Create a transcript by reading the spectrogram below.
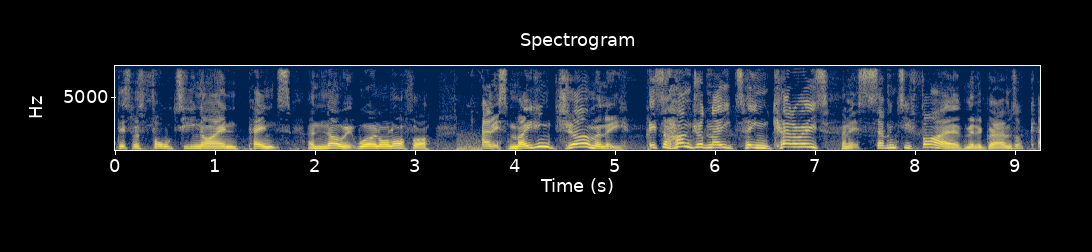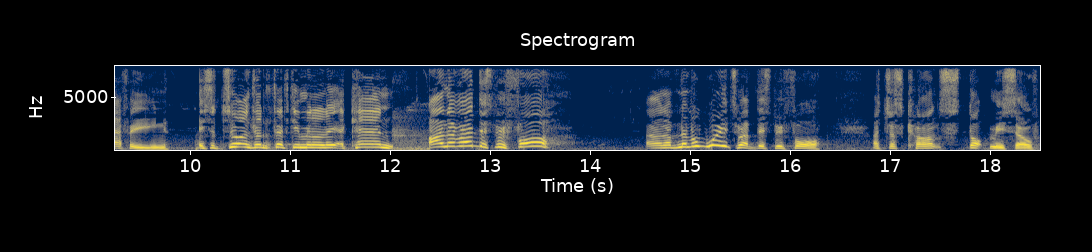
This was 49 pence and no, it weren't on offer. And it's made in Germany. It's 118 calories and it's 75 milligrams of caffeine. It's a 250 milliliter can. I've never had this before and I've never wanted to have this before. I just can't stop myself.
